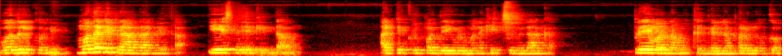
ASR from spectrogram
వదులుకొని మొదటి ప్రాధాన్యత ఏ ఇద్దాము అట్టి కృప దేవుడు మనకి ఇచ్చునుగాక ప్రేమ నమ్మకం కలిగిన పరలోక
